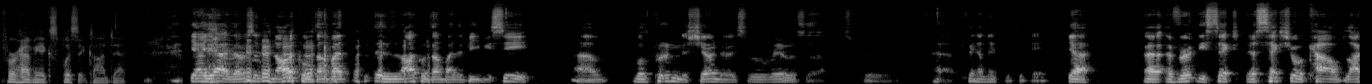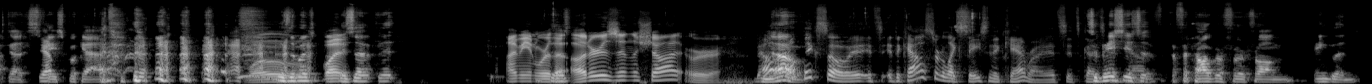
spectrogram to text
for having explicit content. Yeah, yeah, that was an article done by there was an article done by the BBC. Um, we'll put it in the show notes. Where was that? I think I linked it today. Yeah, uh, overtly sex- a sexual cow blocked out a Yep. Facebook ad. Whoa. There's a bunch- What? there's a- it- I mean, were the udders in the shot, or No, I don't think so. It's it, the cow's sort of like facing the camera. It's it's got so basically, it's a, a photographer from England,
